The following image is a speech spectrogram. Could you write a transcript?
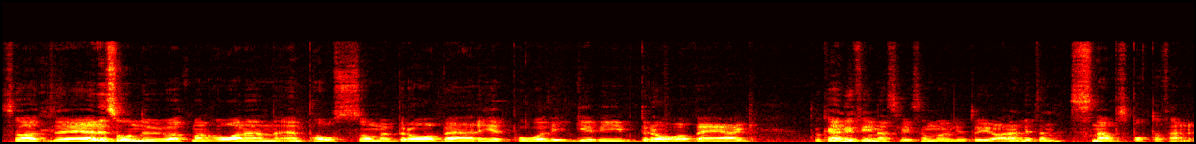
Så att eh, är det så nu att man har en, en post som är bra bärighet på, ligger vid bra väg, då kan det ju finnas liksom möjlighet att göra en liten snabb spottaffär nu.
